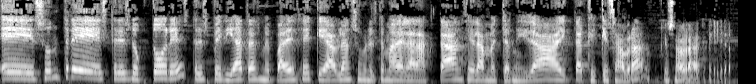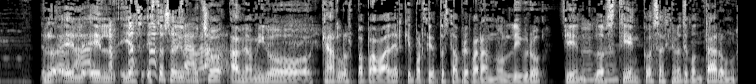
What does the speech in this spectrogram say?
eh, son tres, tres doctores, tres pediatras, me parece, que hablan sobre el tema de la lactancia, la maternidad y tal, que, que sabrá, que sabrá. esto se lo mucho a mi amigo Carlos Papabader, que por cierto está preparando un libro, Los 100 cosas que no te contaron.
